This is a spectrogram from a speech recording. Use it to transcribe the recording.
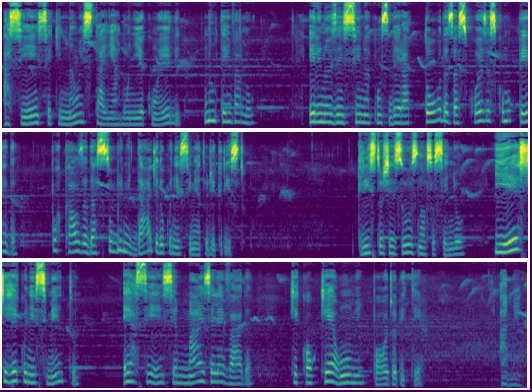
A ciência que não está em harmonia com Ele não tem valor. Ele nos ensina a considerar todas as coisas como perda por causa da sublimidade do conhecimento de Cristo. Cristo Jesus, nosso Senhor, e este reconhecimento é a ciência mais elevada que qualquer homem pode obter. Amém.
